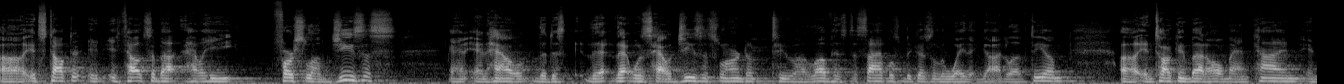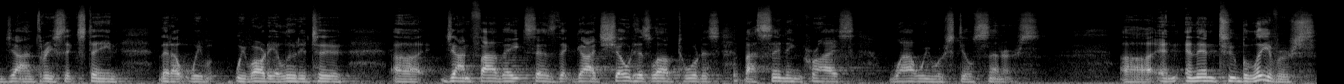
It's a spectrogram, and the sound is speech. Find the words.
Uh, it's talked, it, it, talks about how he first loved Jesus and, and how the, that, that was how Jesus learned to, uh, love his disciples because of the way that God loved him. Uh, in talking about all mankind in John 3.16 that we've, we've already alluded to. Uh, John 5 8 says that God showed his love toward us by sending Christ while we were still sinners. Uh, and, and then to believers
